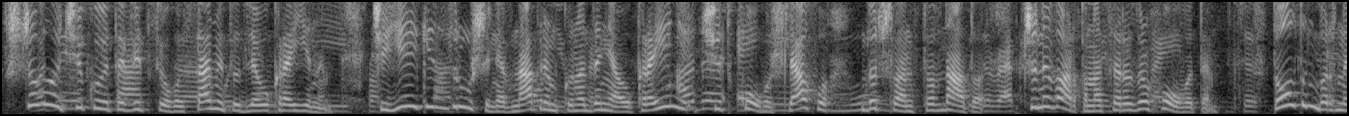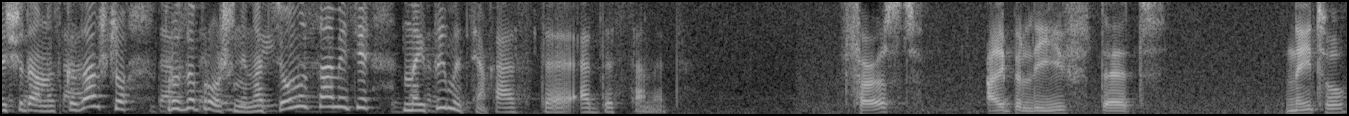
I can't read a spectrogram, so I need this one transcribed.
Що ви очікуєте від цього саміту для України? Чи є якісь зрушення в напрямку надання Україні чіткого шляху до членства в НАТО? Чи не варто на це розраховувати? Столтенберг нещодавно сказав, що про запрошення на цьому саміті не First, I believe that NATO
